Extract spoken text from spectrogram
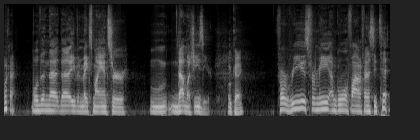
Okay. Well, then that that even makes my answer mm, that much easier. Okay. For reuse, for me, I'm going Final Fantasy X.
